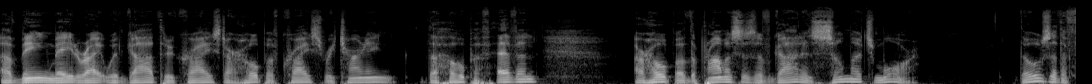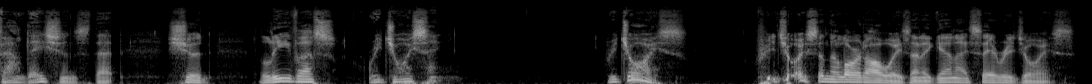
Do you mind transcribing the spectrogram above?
of being made right with God through Christ, our hope of Christ returning, the hope of heaven, our hope of the promises of God, and so much more. Those are the foundations that should leave us rejoicing. Rejoice. Rejoice in the Lord always. And again, I say rejoice.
